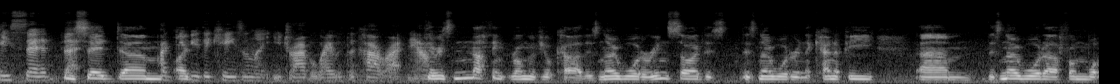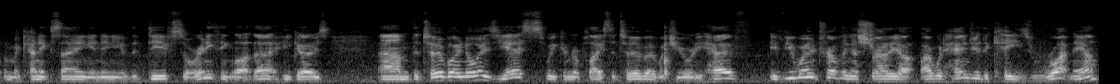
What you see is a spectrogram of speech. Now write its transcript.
He said He said, um, I'd give I- you the keys and let you drive away with the car right now. There is nothing wrong with your car. There's no water inside. There's there's no water in the canopy. Um, there's no water from what the mechanic's saying in any of the diffs or anything like that. He goes, um, the turbo noise. Yes, we can replace the turbo, which you already have. If you weren't traveling Australia, I would hand you the keys right now,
